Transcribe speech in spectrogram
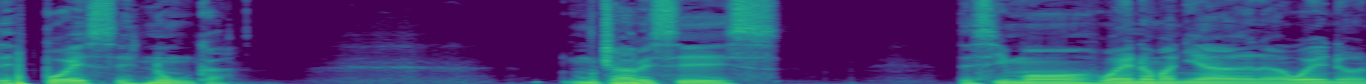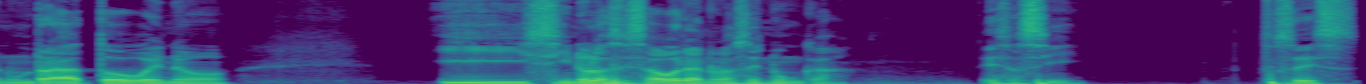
después es nunca. Muchas veces decimos, bueno, mañana, bueno, en un rato, bueno, y si no lo haces ahora, no lo haces nunca. Es así. Entonces,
